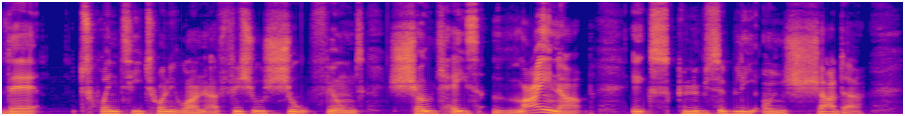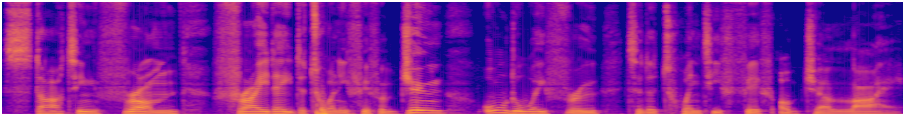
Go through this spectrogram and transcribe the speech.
their 2021 official short films showcase lineup exclusively on Shudder starting from Friday the 25th of June all the way through to the 25th of July.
